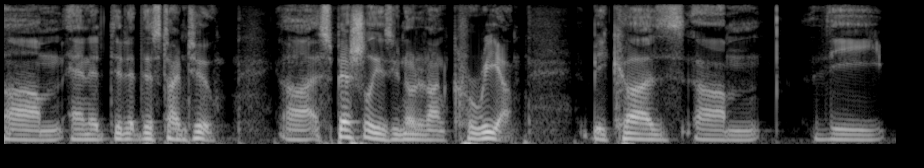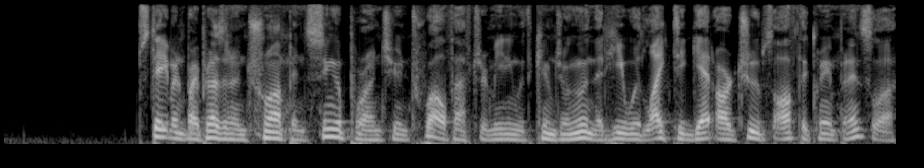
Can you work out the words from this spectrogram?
um, and it did it this time too, uh, especially as you noted on Korea, because um, the statement by President Trump in Singapore on June 12th after a meeting with Kim Jong un that he would like to get our troops off the Korean Peninsula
